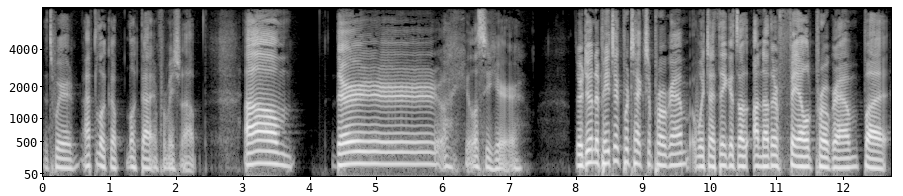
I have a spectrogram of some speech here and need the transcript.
It's weird. I have to look up look that information up. Um, they're uh, let's see here. They're doing a paycheck protection program, which I think it's a, another failed program, but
